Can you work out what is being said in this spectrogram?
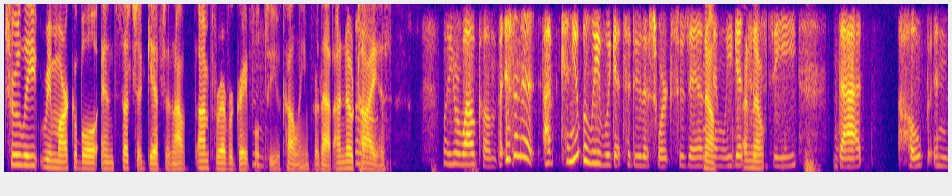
truly remarkable and such a gift and I, i'm forever grateful Mm. to you colleen for that i know ty Oh. is Well, you're welcome. But isn't it? Can you believe we get to do this work, Suzanne, No, and we get to see that hope and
